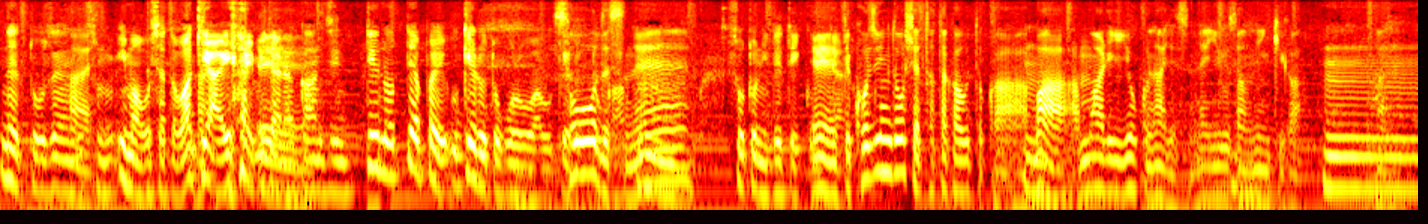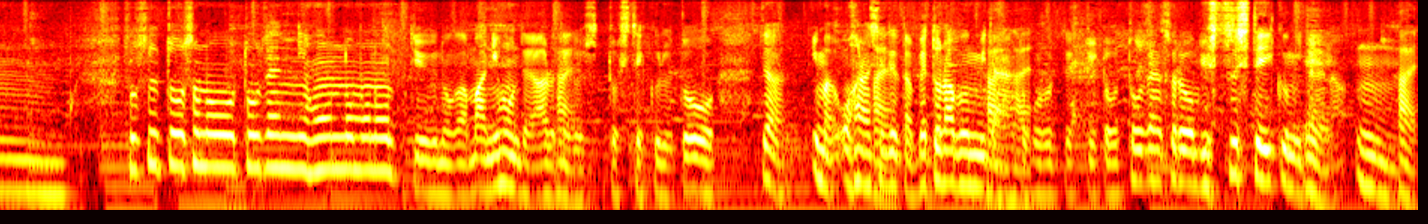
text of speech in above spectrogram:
ね、当然その今おっしゃった和気あい。あいみたいな感じっていうのってやっぱり受けるところは受けるそうですね、うん、外に出ていくえー、で個人同士で戦うとかはあんまり良くないですね、ユーザーの人気が。うん。そうするとその当然日本のものっていうのが、まあ、日本である程度ヒットしてくると、はい、じゃあ今お話出たベトナムみたいなところでっていうと、当然それを輸出していくみたいな。えー、うん。はい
